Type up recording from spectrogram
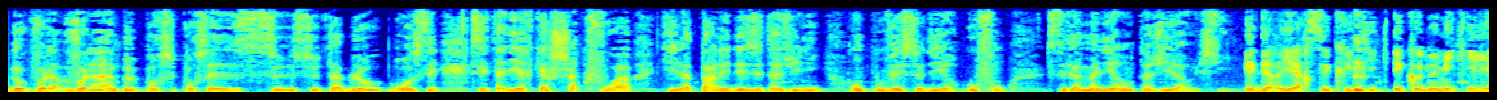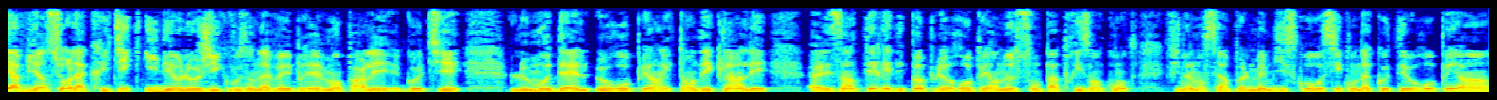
Donc voilà, voilà un peu pour, pour ce, tableau brossé. C'est-à-dire qu'à chaque fois qu'il a parlé des États-Unis, on pouvait se dire, au fond, c'est la manière dont agit la Russie. Et derrière ces critiques économiques, il y a bien sûr la critique idéologique. Vous en avez brièvement parlé, Gauthier. Le modèle européen est en déclin. Les, euh, les intérêts des peuples européens ne sont pas pris en compte. Finalement, c'est un peu le même discours aussi qu'on a côté européen. Hein.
